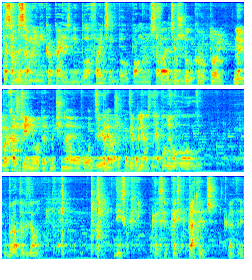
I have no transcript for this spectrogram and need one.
Так, самая, да. самая никакая из них была. Файтинг был, по-моему, самый Файтинг лучший. был крутой. Ну и прохождение вот это, начиная от где- пляжа, когда... Где пляж, да. Я помню, у, у брата взял диск, картридж, картридж.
